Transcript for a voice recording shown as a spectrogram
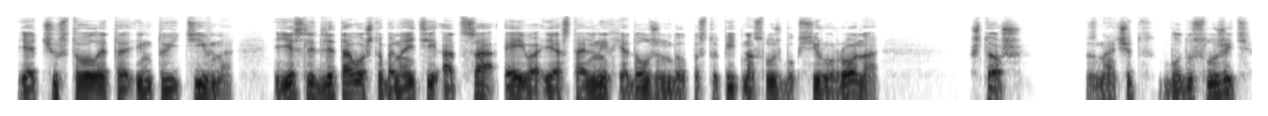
Я чувствовал это интуитивно. Если для того, чтобы найти отца, Эйва и остальных, я должен был поступить на службу к Сиру Рона, что ж, значит, буду служить.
